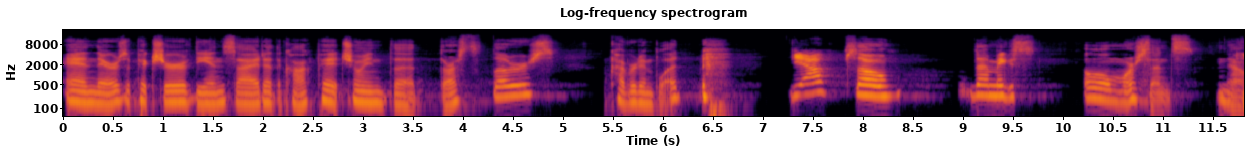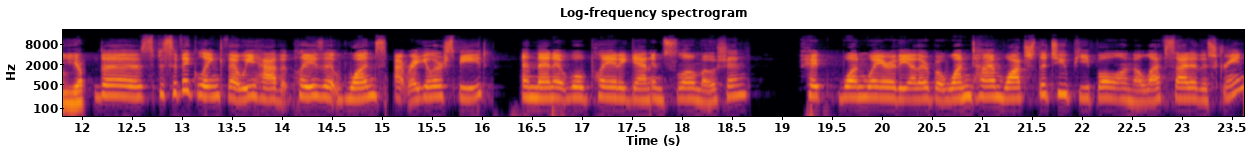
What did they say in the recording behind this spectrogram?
and there's a picture of the inside of the cockpit showing the thrust levers covered in blood. Yeah, so that makes a little more sense now. Yep. the specific link that we have, it plays it once at regular speed, and then it will play it again in slow motion. Pick one way or the other, but one time watch the two people on the left side of the screen,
